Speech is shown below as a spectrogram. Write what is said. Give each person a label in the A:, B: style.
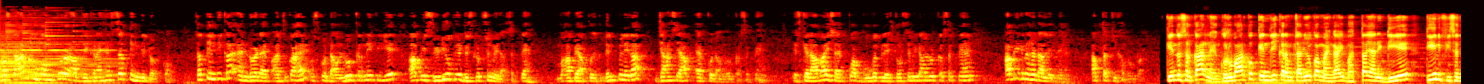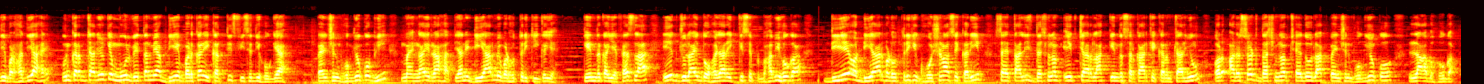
A: नमस्कार, मैं हूँ अंकुर और आप देख रहे हैं सत्य हिंदी डॉट कॉम। सत्य हिंदी का एंड्रॉइड ऐप आ चुका है, उसको डाउनलोड करने के लिए आप इस वीडियो के डिस्क्रिप्शन में जा सकते हैं। वहाँ पे आपको एक लिंक मिलेगा, जहाँ से आप ऐप को डाउनलोड कर सकते हैं। इसके अलावा इस ऐप को आप गूगल प्ले स्टोर से भी डाउनलोड कर सकते हैं। अब एक नज़र डाल लेते हैं, अब तक की खबरों पर। केंद्र सरकार ने गुरुवार को केंद्रीय कर्मचारियों का महँगाई भत्ता यानी डीए तीन फ़ीसदी बढ़ा दिया है। उन कर्मचारियों के मूल वेतन में अब डीए बढ़कर इकतीस फ़ीसदी हो गया है। पेंशन भोगियों को भी महँगाई राहत, यानी डीआर में बढ़ोतरी की गई है। केंद्र का यह फैसला 1 जुलाई 2021 से प्रभावी होगा। डीए और डीआर बढ़ोतरी की घोषणा से करीब सैतालीस दशमलव एक चार लाख केंद्र सरकार के कर्मचारियों और अड़सठ दशमलव छह दो लाख पेंशन भोगियों को लाभ होगा।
